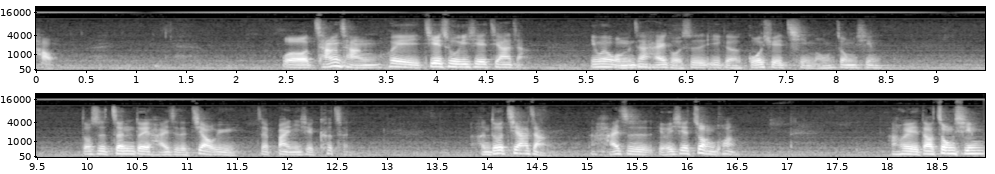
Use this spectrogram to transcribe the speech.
好。我常常会接触一些家长，因为我们在海口是一个国学启蒙中心。都是针对孩子的教育在办一些课程，很多家长孩子有一些状况，他会到中心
